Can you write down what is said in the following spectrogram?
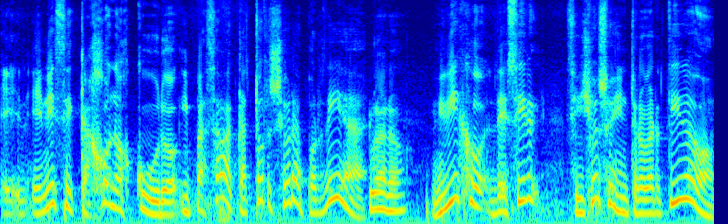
en, en ese cajón oscuro y pasaba 14 horas por día. claro. Mi viejo, decir, si yo soy introvertido,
